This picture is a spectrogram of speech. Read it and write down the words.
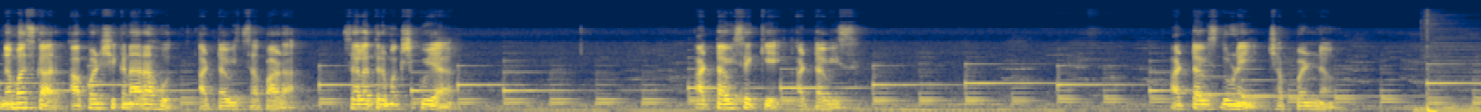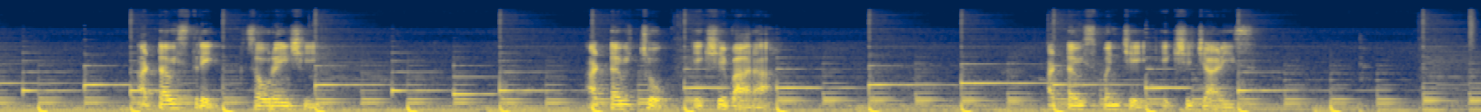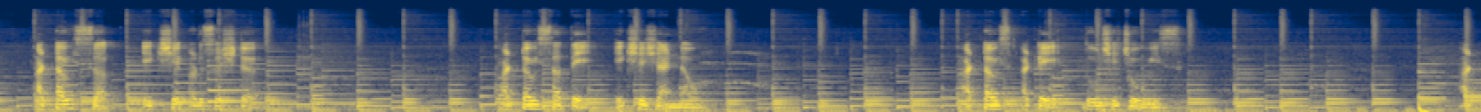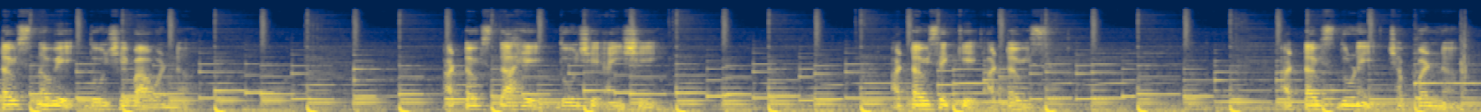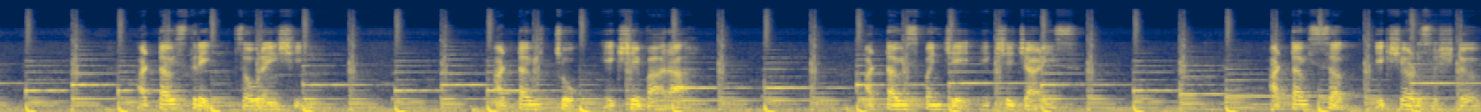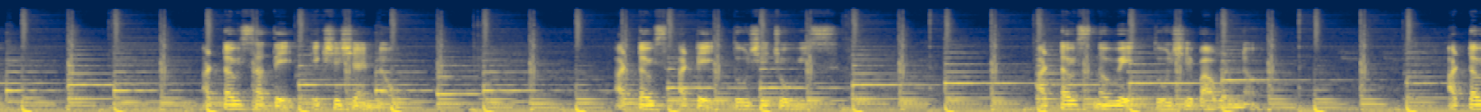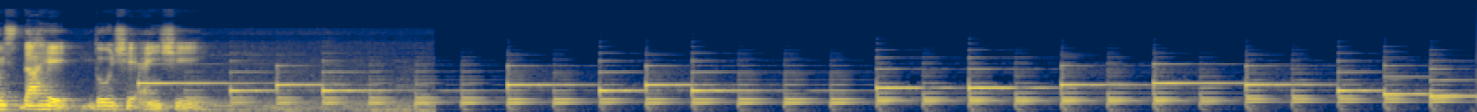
नमस्कार आपण शिकणार आहोत अठ्ठावीसचा पाडा. चला तर मग शिकूया. अठ्ठावीस एक्के अठ्ठावीस. अठ्ठावीस दुणे छप्पन्न. अठ्ठावीस त्रेक चौऱ्याऐंशी. अठ्ठावीस चोक एकशे बारा. अठ्ठावीस पंचे एकशे चाळीस. अठ्ठावीस एकशे अडुसष्ट. अठ्ठावीस साते एकशे शहाण्णव. अठ्ठावीस आठे दोनशे चोवीस. अठ्ठावीस नव्वे दोनशे बावन्न. अठ्ठावीस दहा दोनशे ऐंशी. अठ्ठावीस एक्के अठ्ठावीस. अठ्ठावीस दोने छप्पन्न. अठ्ठावीस त्रेक चौऱ्याऐंशी. अठ्ठावीस चोक एकशे बारा. अठ्ठावीस पंचे एकशे चाळीस. अठ्ठावीस सक एकशे अडुसष्ट. अठ्ठावीस साते एकशे शहाण्णव. अठ्ठावीस आठे दोनशे चोवीस. अठ्ठावीस नव्वे दोनशे बावन्न. अठ्ठावीस दहा दोनशे ऐंशी.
